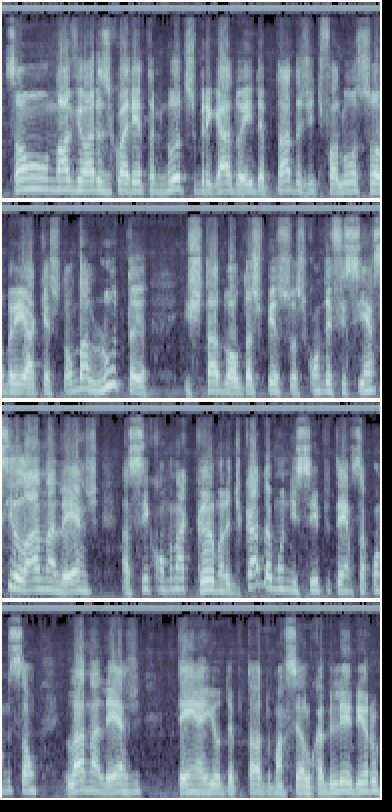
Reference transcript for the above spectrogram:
São 9 horas e 40 minutos. Obrigado aí, deputado. A gente falou sobre a questão da luta estadual das pessoas com deficiência e lá na LERJ, assim como na Câmara de cada município tem essa comissão, lá na LERJ tem aí o deputado Marcelo Cabeleireiro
